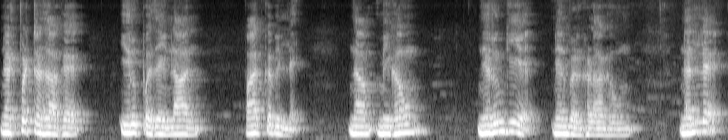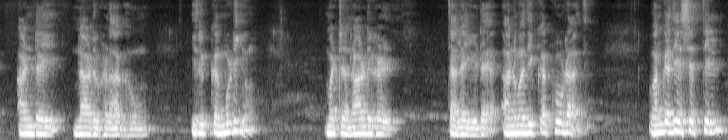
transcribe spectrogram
நட்பற்றதாக இருப்பதை நான் பார்க்கவில்லை. நாம் மிகவும் நெருங்கிய நண்பர்களாகவும் நல்ல அண்டை நாடுகளாகவும் இருக்க முடியும். மற்ற நாடுகள் தலையிட அனுமதிக்கக்கூடாது. வங்கதேசத்தில்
